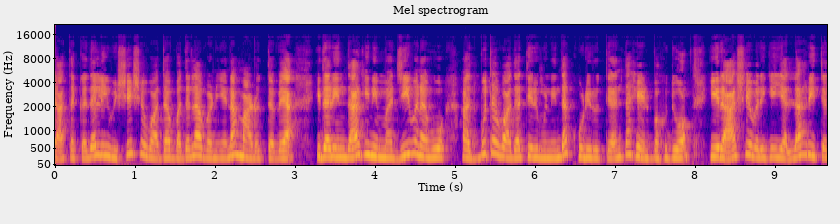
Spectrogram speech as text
ಜಾತಕದಲ್ಲಿ ವಿಶೇಷವಾದ ಬದಲಾವಣೆಯನ್ನು ಮಾಡುತ್ತವೆ. ಇದರಿಂದಾಗಿ ನಿಮ್ಮ ಜೀವನವು ಅದ್ಭುತವಾದ ತಿರುವಿನಿಂದ ಕೂಡಿರುತ್ತೆ ಅಂತ ಹೇಳಬಹುದು. ಈ ರಾಶಿಯವರಿಗೆ ಎಲ್ಲ ರೀತಿಯ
